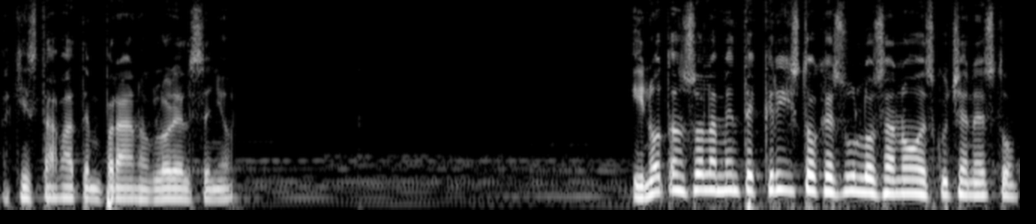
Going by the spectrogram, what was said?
Aquí estaba temprano, gloria al Señor. Y no tan solamente Cristo Jesús lo sanó, escuchen esto.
